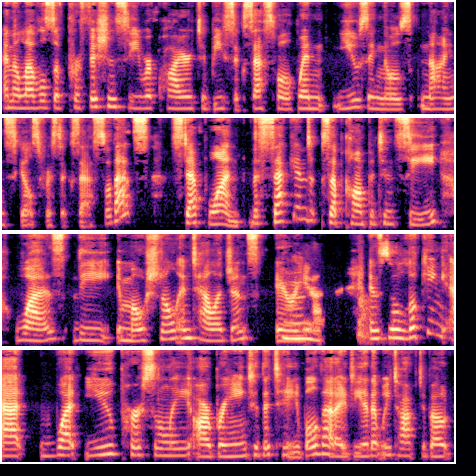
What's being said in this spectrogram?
and the levels of proficiency required to be successful when using those nine skills for success. So that's step one. The second subcompetency was the emotional intelligence area. Mm-hmm. And so, looking at what you personally are bringing to the table, that idea that we talked about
